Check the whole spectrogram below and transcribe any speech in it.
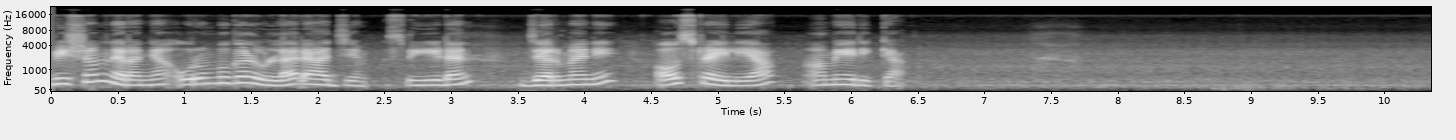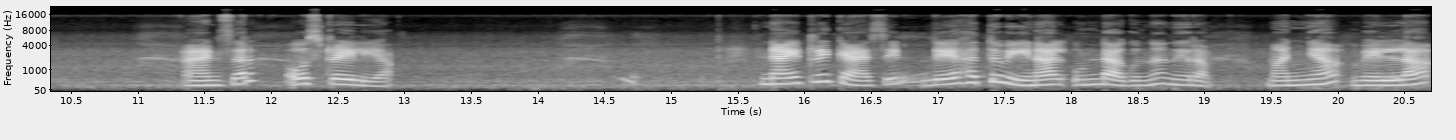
വിഷം നിറഞ്ഞ ഉറുമ്പുകളുള്ള രാജ്യം Sweden Germany Australia America. Answer Australia. Nitric acid ദേഹത്ത് വീണാൽ ഉണ്ടാകുന്ന നിറം. മഞ്ഞ വെള്ള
